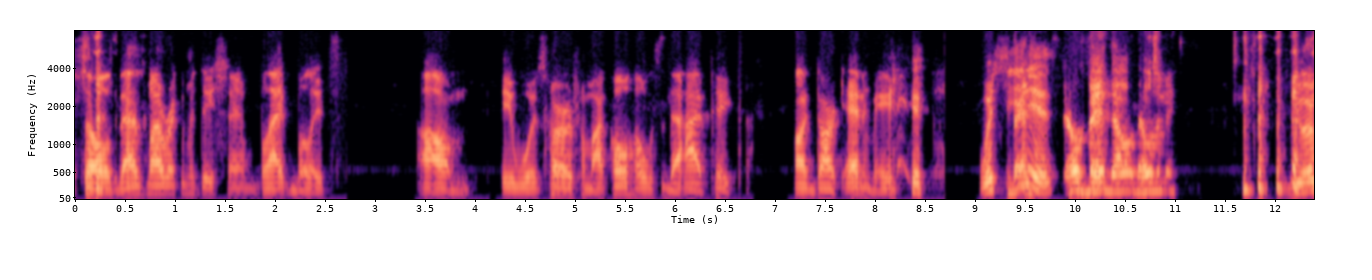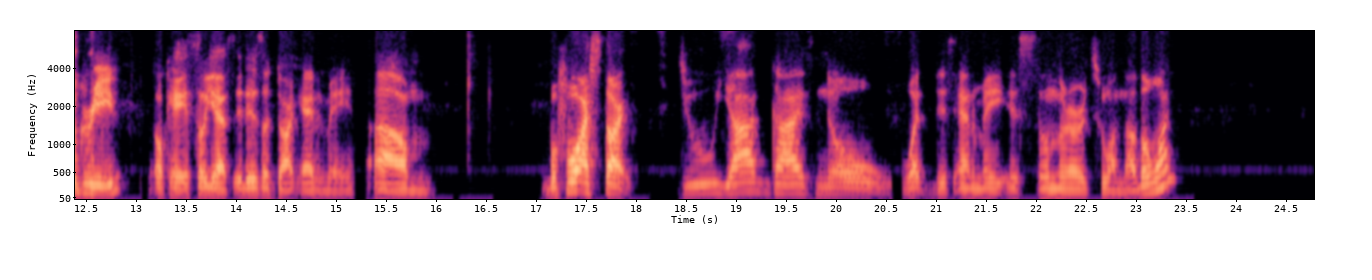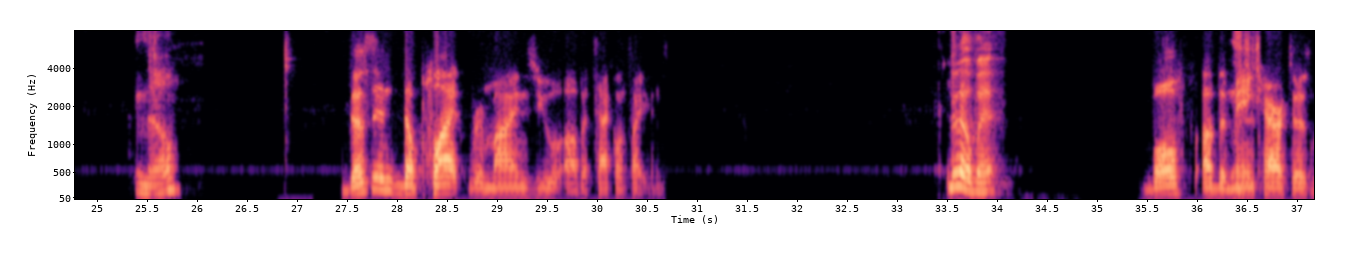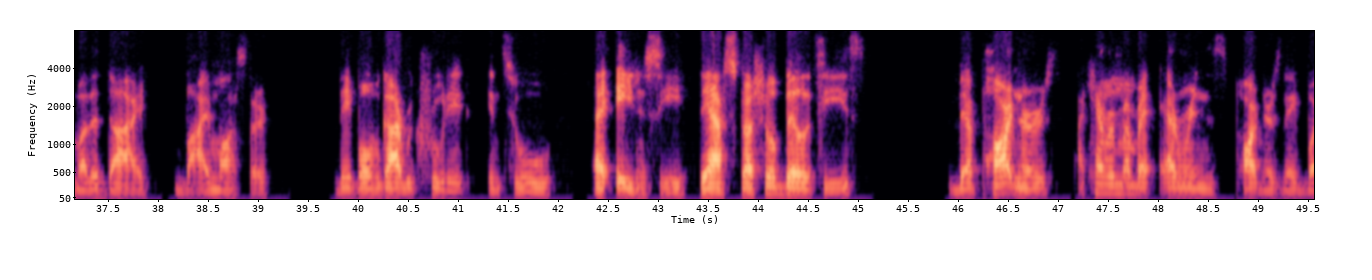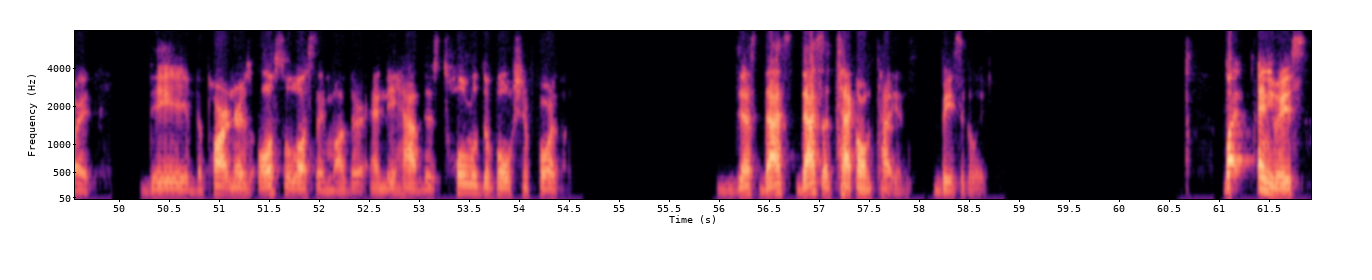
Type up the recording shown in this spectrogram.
So that's my recommendation, Black Bullets. Um, it was heard from my co-host that I picked a dark anime, which That- it is. That was bad. That, was- that wasn't me. You agreed. Okay, so yes, it is a dark anime. Um, before I start, do y'all guys know what this anime is similar to another one? No. Doesn't the plot reminds you of Attack on Titan? A little bit. both of the main characters' mother died by a monster. They both got recruited into an agency. They have special abilities. Their partners, I can't remember Eren's partner's name, but they the partners also lost their mother and they have this total devotion for them. That's that's that's Attack on Titans, basically. But anyways,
